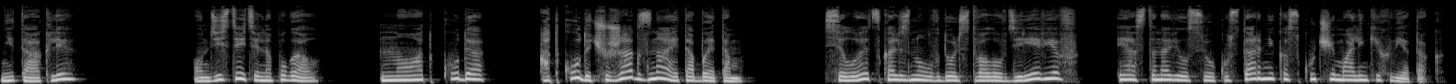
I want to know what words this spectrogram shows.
не так ли?» Он действительно пугал. Но откуда... Откуда чужак знает об этом? Силуэт скользнул вдоль стволов деревьев и остановился у кустарника с кучей маленьких веток.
